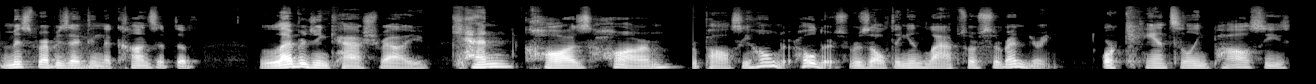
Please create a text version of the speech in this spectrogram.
misrepresenting the concept of leveraging cash value can cause harm for policy holder, holders, resulting in lapse or surrendering or canceling policies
